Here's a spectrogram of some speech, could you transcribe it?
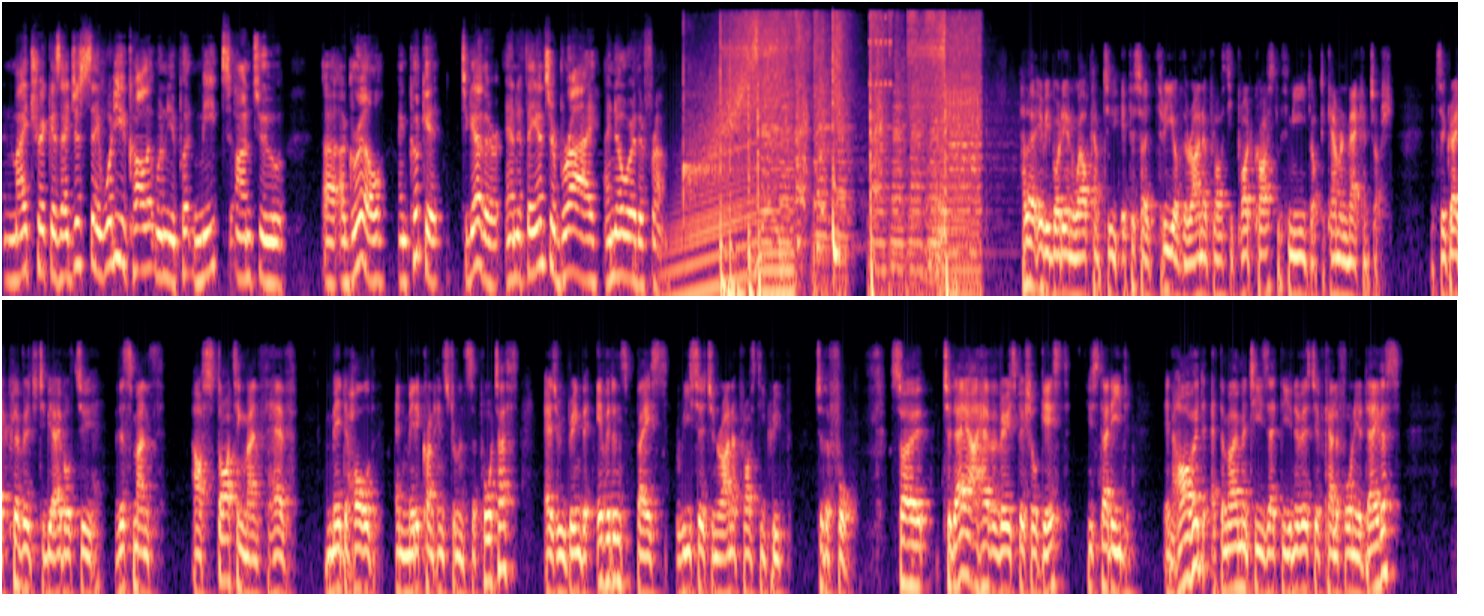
And my trick is I just say, what do you call it when you put meat onto uh, a grill and cook it together? And if they answer braai, I know where they're from. Hello, everybody, and welcome to episode three of the Rhinoplasty podcast with me, Dr. Cameron McIntosh. It's a great privilege to be able to, this month, our starting month, have MedHold and Medicon Instruments support us as we bring the evidence based research in rhinoplasty group to the fore. So today I have a very special guest who studied in Harvard. At the moment, he's at the University of California, Davis.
